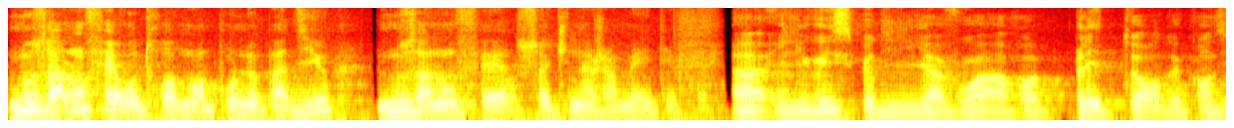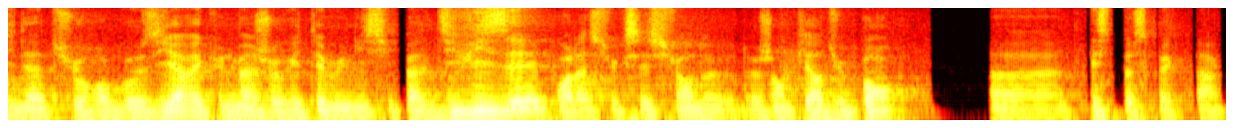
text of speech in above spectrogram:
Nous allons faire autrement pour ne pas dire nous allons faire ce qui n'a jamais été fait. Ah, il risque d'y avoir pléthore de candidatures au Gosier avec une majorité municipale divisée pour la succession de, Jean-Pierre Dupont. Euh, triste spectacle.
